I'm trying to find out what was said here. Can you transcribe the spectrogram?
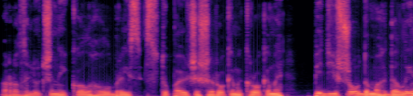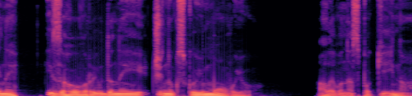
Розлючений кол Голбрейс, ступаючи широкими кроками, підійшов до Магдалини і заговорив до неї чинукською мовою. Але вона спокійно,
